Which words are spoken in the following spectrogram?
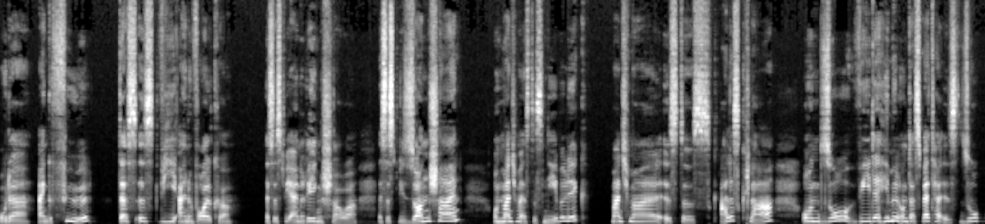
oder ein Gefühl, das ist wie eine Wolke. Es ist wie ein Regenschauer. Es ist wie Sonnenschein und manchmal ist es nebelig, manchmal ist es alles klar und so wie der Himmel und das Wetter ist, so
